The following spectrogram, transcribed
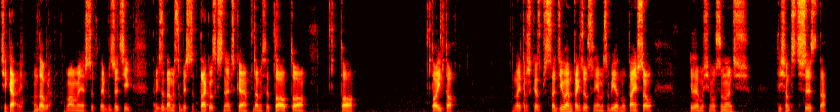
ciekawiej. No dobra, mamy jeszcze tutaj budżecik, także damy sobie jeszcze taką skrzyneczkę, damy sobie to, to, to, to i to. No i troszkę przesadziłem, także usuniemy sobie jedną tańszą. Ile musimy usunąć? 1300.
